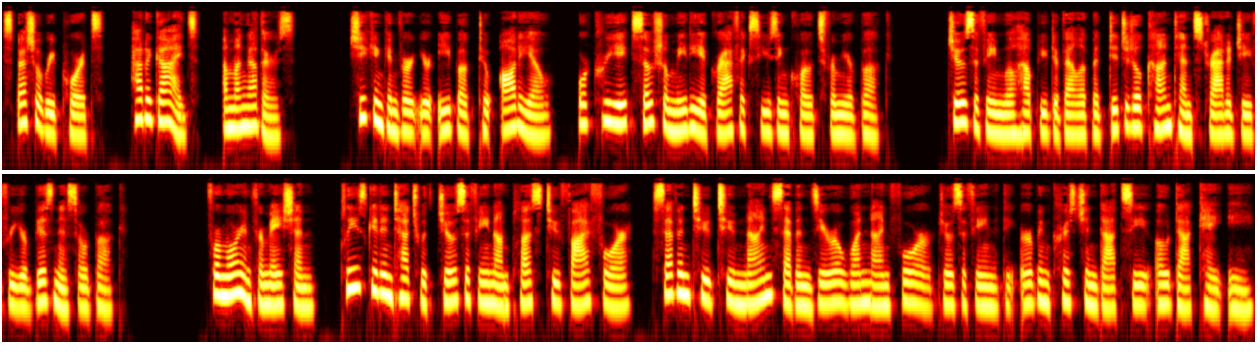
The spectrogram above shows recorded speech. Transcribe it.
special reports, how to guides, among others. She can convert your ebook to audio, or create social media graphics using quotes from your book. Josephine will help you develop a digital content strategy for your business or book. For more information, please get in touch with Josephine on plus 254 722 or Josephine at theurbanchristian.co.ke.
